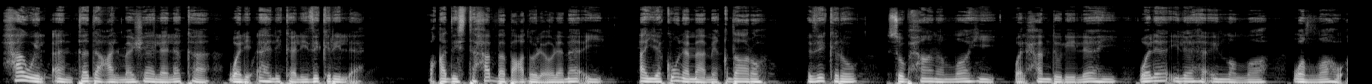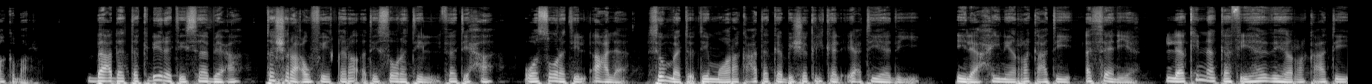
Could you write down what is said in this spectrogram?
حاول أن تدع المجال لك ولأهلك لذكر الله. وقد استحب بعض العلماء أن يكون ما مقداره ذكر سبحان الله والحمد لله ولا إله إلا الله والله أكبر. بعد التكبيرة السابعة تشرع في قراءة سورة الفاتحة وسورة الأعلى ثم تتم ركعتك بشكلك الاعتيادي إلى حين الركعة الثانية. لكنك في هذه الركعة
